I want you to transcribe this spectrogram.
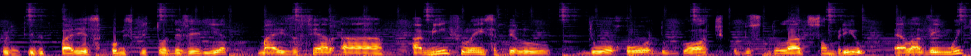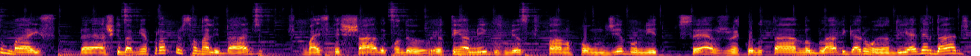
por incrível que pareça, como escritor deveria, mas assim, a, a, a minha influência pelo do horror, do gótico, do, do lado sombrio, ela vem muito mais, da, acho que da minha própria personalidade mais fechada. Quando eu, eu, tenho amigos meus que falam, pô, um dia bonito pro Sérgio é quando tá nublado e garoando. E é verdade.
